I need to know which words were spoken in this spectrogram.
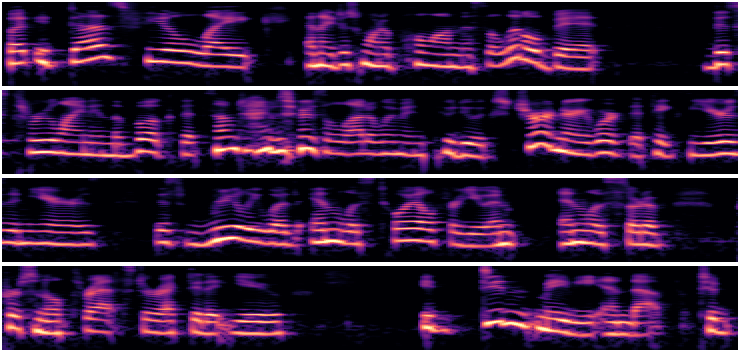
but it does feel like, and I just want to pull on this a little bit this through line in the book that sometimes there's a lot of women who do extraordinary work that takes years and years. This really was endless toil for you and endless sort of personal threats directed at you. It didn't maybe end up to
